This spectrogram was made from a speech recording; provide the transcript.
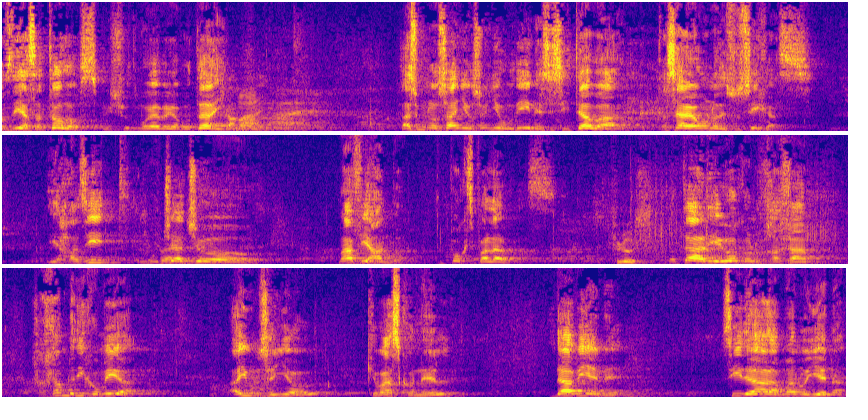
Buenos días a todos. Hace unos años un yehudí necesitaba casar a uno de sus hijas. Y Hazit, el muchacho, mafiando, en pocas palabras. Total, llegó con Jajam. Jajam le dijo, mira, hay un señor que vas con él, da viene, sí da la mano llena,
